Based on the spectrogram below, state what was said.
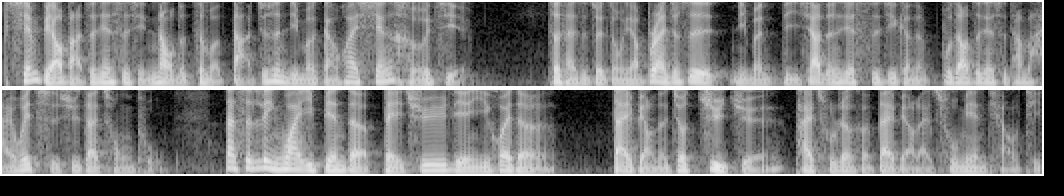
先不要把这件事情闹得这么大，就是你们赶快先和解，这才是最重要。不然就是你们底下的那些司机可能不知道这件事，他们还会持续在冲突。但是另外一边的北区联谊会的代表呢，就拒绝派出任何代表来出面调停，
